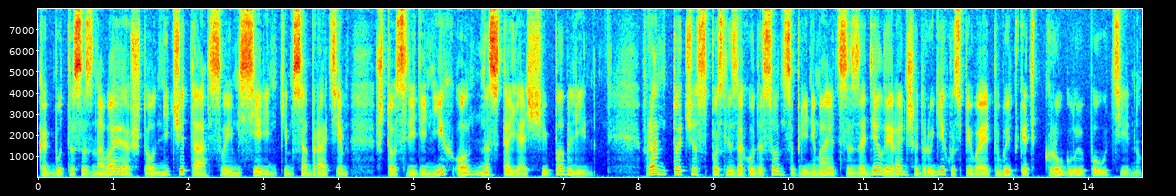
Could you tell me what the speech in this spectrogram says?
как будто сознавая, что он не чита своим сереньким собратьям, что среди них он настоящий павлин. Фран тотчас после захода солнца принимается за дело и раньше других успевает выткать круглую паутину.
